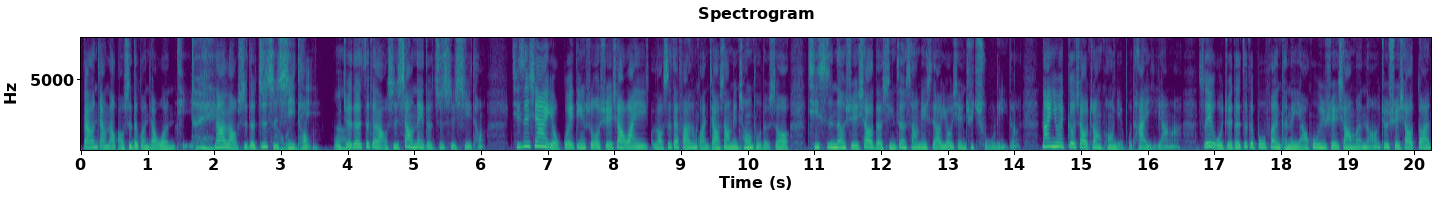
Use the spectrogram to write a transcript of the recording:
刚刚讲到老师的管教问题，对，那老师的支持系统，嗯、我觉得这个老师校内的支持系统。其实现在有规定说，学校万一老师在发生管教上面冲突的时候，其实呢，学校的行政上面是要优先去处理的。那因为各校状况也不太一样啊，所以我觉得这个部分可能也要呼吁学校们哦，就学校端，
